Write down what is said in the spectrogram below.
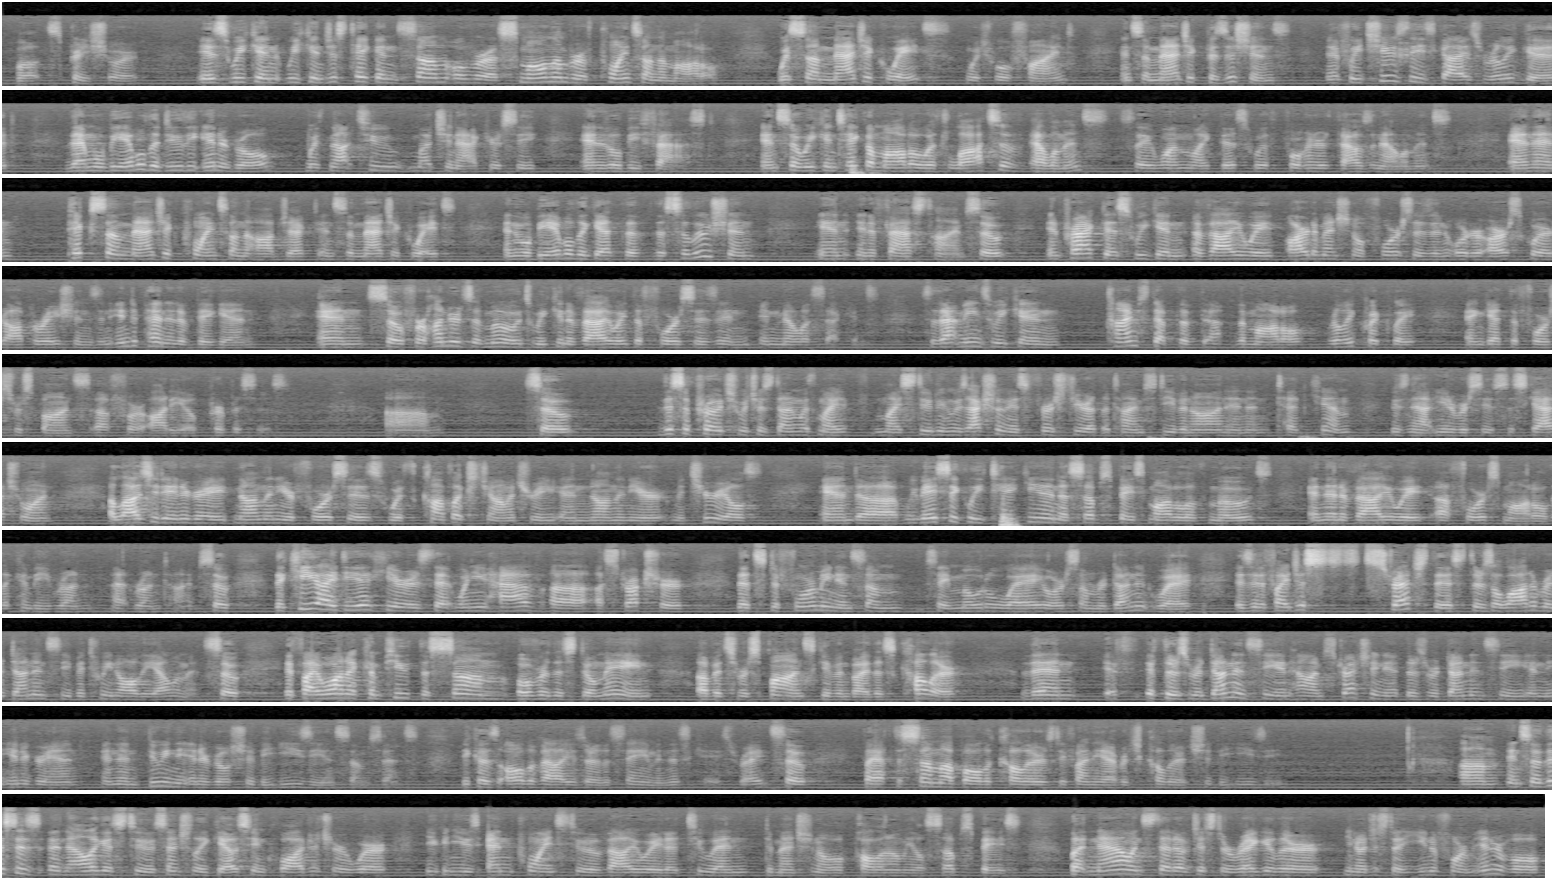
well, it's pretty short, is we can, we can just take and sum over a small number of points on the model with some magic weights, which we'll find, and some magic positions. And if we choose these guys really good, then we'll be able to do the integral with not too much inaccuracy, and it'll be fast. And so we can take a model with lots of elements, say one like this with 400,000 elements, and then pick some magic points on the object and some magic weights, and we'll be able to get the, the solution in, in a fast time. So in practice, we can evaluate r-dimensional forces in order r-squared operations and independent of big N. And so for hundreds of modes, we can evaluate the forces in, in milliseconds. So that means we can time step the, the model really quickly and get the force response uh, for audio purposes. Um, so this approach, which was done with my, my student who was actually in his first year at the time, Steven An, and then Ted Kim, who's now at University of Saskatchewan, allows you to integrate nonlinear forces with complex geometry and nonlinear materials. And uh, we basically take in a subspace model of modes and then evaluate a force model that can be run at runtime. So the key idea here is that when you have a, a structure that's deforming in some, say, modal way or some redundant way, is that if I just stretch this, there's a lot of redundancy between all the elements. So if I want to compute the sum over this domain of its response given by this color, then if, if there's redundancy in how I'm stretching it, there's redundancy in the integrand, and then doing the integral should be easy in some sense, because all the values are the same in this case, right? So if I have to sum up all the colors to find the average color, it should be easy. Um, and so this is analogous to essentially Gaussian quadrature, where you can use n points to evaluate a 2n dimensional polynomial subspace. But now instead of just a regular, you know, just a uniform interval,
